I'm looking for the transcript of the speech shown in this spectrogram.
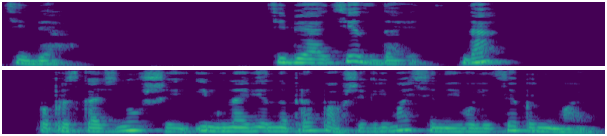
Тебя. Тебя отец давит, да? По проскользнувшей и мгновенно пропавшей гримасе на его лице понимаю,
